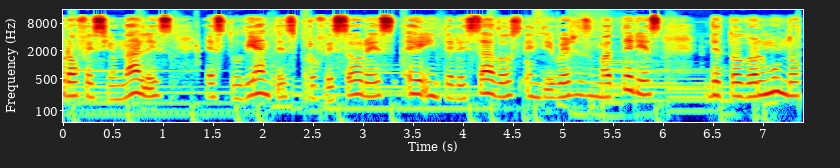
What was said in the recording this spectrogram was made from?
profesionales, estudiantes, profesores e interesados en diversas materias de todo el mundo.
